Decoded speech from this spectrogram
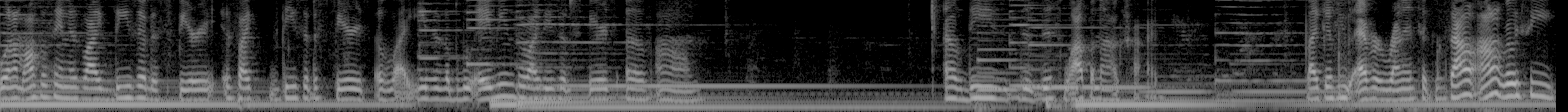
What I'm also saying is like these are the spirit. It's like these are the spirits of like either the blue avians or like these are the spirits of um of these this Wampanoag tribe. Like if you ever run into, cause I don't, I don't really see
